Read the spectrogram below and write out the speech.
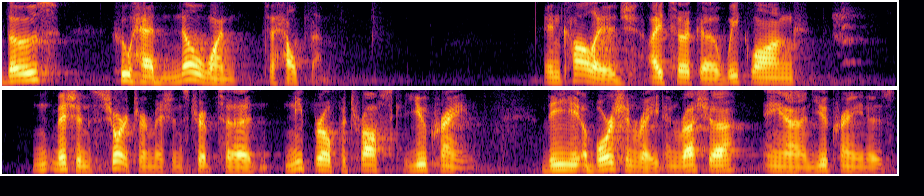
those who had no one to help them. In college, I took a week long missions, short term missions trip to Dnipropetrovsk, Ukraine. The abortion rate in Russia and Ukraine is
